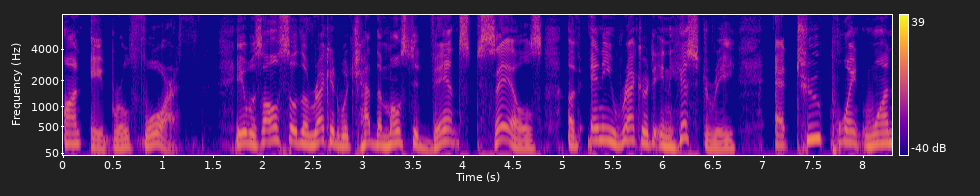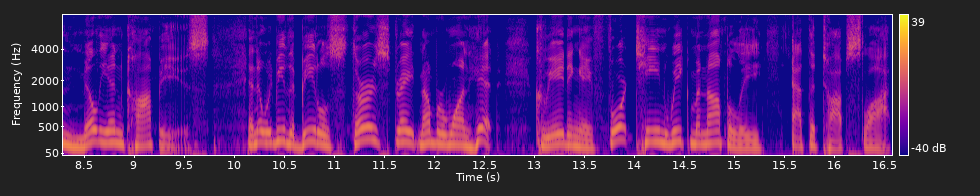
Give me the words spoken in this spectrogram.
on April 4th. It was also the record which had the most advanced sales of any record in history at 2.1 million copies. And it would be the Beatles' third straight number one hit, creating a 14 week monopoly at the top slot.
